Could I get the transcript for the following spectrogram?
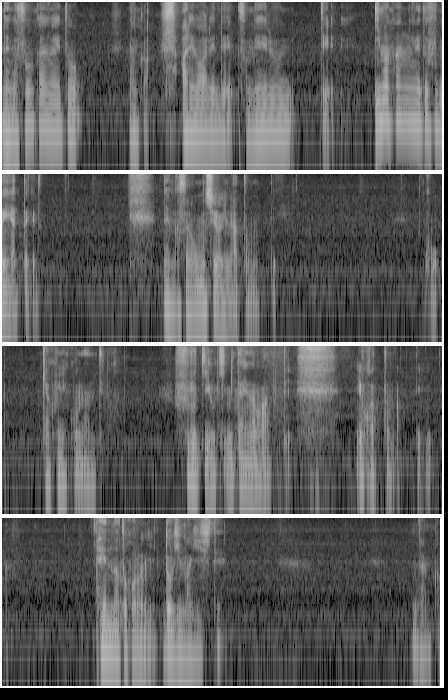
なんかそう考えるとなんかあれはあれでそのメールって今考えると不便やったけど。なんかそれ面白いなと思って。こう逆にこうなんていうのかな。古き良きみたいなのがあってよかったなっていう。変なところにどぎまぎして。なんか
